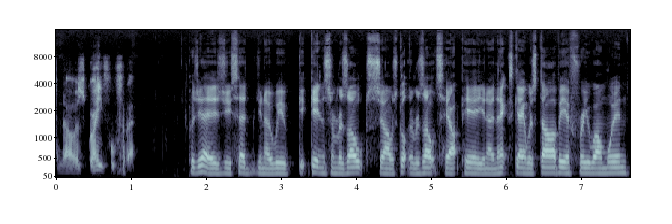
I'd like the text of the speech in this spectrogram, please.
and I was grateful for that. Because yeah, as you said, you know we were getting some results. So I was got the results here up here. You know, the next game was Derby, a three-one win.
